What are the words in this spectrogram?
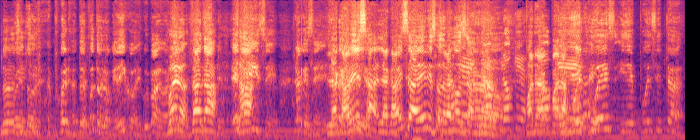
No, después, sí, de todo, sí. bueno, después de todo lo que dijo, disculpame. Bueno, está, está, Él dice, yo qué sé. yo La cabeza, la cabeza de él es otra Lo que- cosa, lo que- para, lo para que- después, y después está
